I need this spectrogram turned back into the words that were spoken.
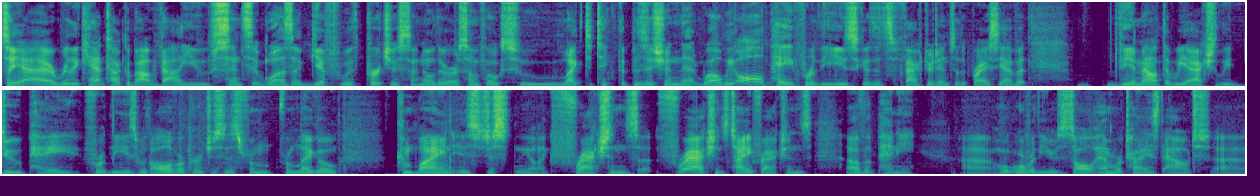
So yeah, I really can't talk about value since it was a gift with purchase. I know there are some folks who like to take the position that, well, we all pay for these because it's factored into the price. Yeah, but the amount that we actually do pay for these with all of our purchases from from Lego combined is just, you know, like fractions, fractions, tiny fractions of a penny uh, over the years. It's all amortized out. Uh,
